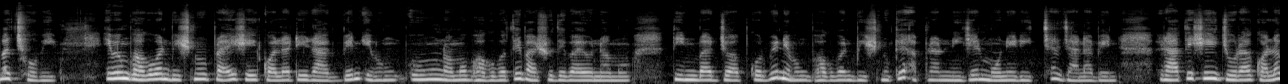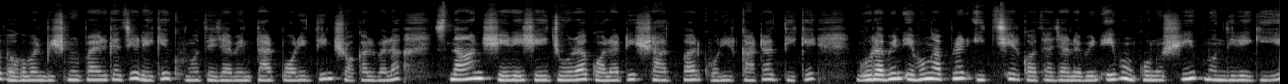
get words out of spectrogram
বা ছবি এবং ভগবান বিষ্ণুর প্রায় সেই কলাটি রাখবেন এবং ওং নম ভগবতে বাসুদেবায় নম। তিনবার জপ করবেন এবং ভগবান বিষ্ণুকে আপনার নিজের মনের ইচ্ছা জানাবেন। রাতে সেই জোড়া কলা ভগবান বিষ্ণুর পায়ের কাছে রেখে ঘুমোতে যাবেন। তার পরের দিন সকালবেলা স্নান সেরে সেই জোড়া কলাটি সাতবার ঘড়ির কাটার দিকে ঘোরাবেন এবং আপনার ইচ্ছের কথা জানাবেন এবং কোনো শিব মন্দিরে গিয়ে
